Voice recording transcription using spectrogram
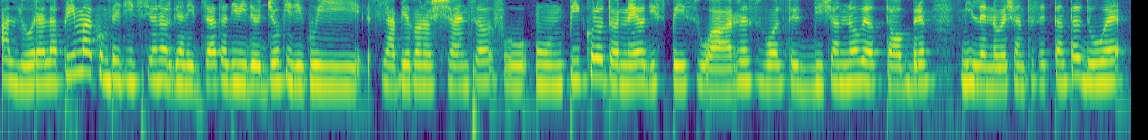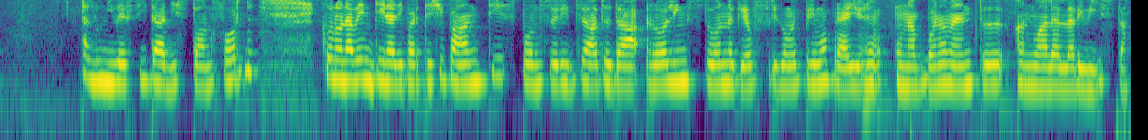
allora, la prima competizione organizzata di videogiochi di cui si abbia conoscenza fu un piccolo torneo di Space War svolto il 19 ottobre 1972 all'Università di Stonford con una ventina di partecipanti sponsorizzato da Rolling Stone che offrì come primo premio un abbonamento annuale alla rivista.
